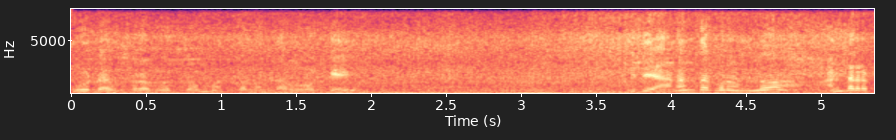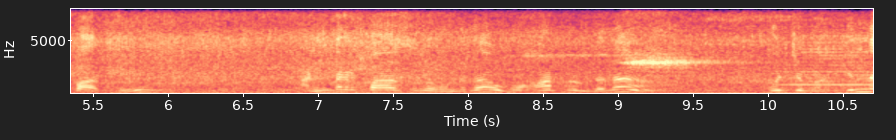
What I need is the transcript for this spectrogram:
కూటమి ప్రభుత్వం మొత్తం అంతా ఓకే. ఇది అనంతపురంలో అండర్ పాస్. అండర్ పాస్లో ఉండదా వాటర్ ఉండదా? కొంచెం కింద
